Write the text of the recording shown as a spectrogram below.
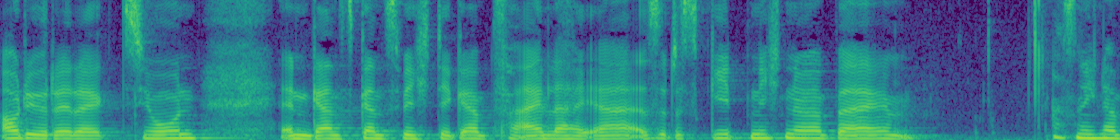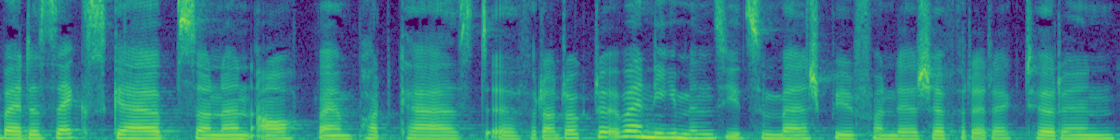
Audioredaktion ein ganz, ganz wichtiger Pfeiler. Ja? Also das geht nicht nur bei ist nicht nur bei der Sex Gap, sondern auch beim Podcast äh, Frau Doktor übernehmen Sie zum Beispiel von der Chefredakteurin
